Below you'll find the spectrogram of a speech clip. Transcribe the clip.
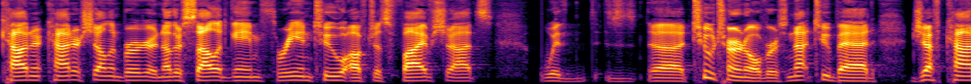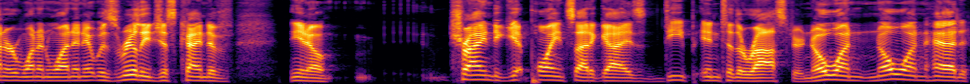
Connor, Connor Shellenberger, another solid game, 3 and 2 off just 5 shots with uh, two turnovers, not too bad. Jeff Connor 1 and 1 and it was really just kind of you know trying to get points out of guys deep into the roster. No one, no one had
